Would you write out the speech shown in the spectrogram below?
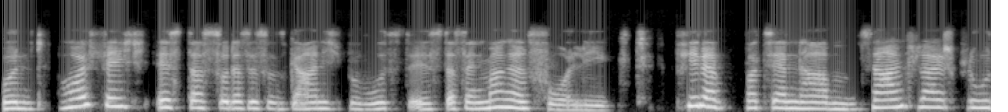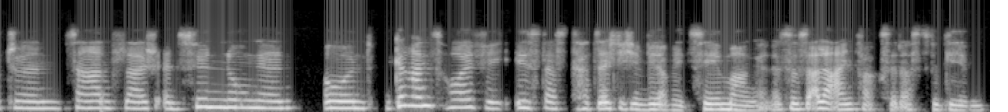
Und häufig ist das so, dass es uns gar nicht bewusst ist, dass ein Mangel vorliegt. Viele Patienten haben Zahnfleischbluten, Zahnfleischentzündungen und ganz häufig ist das tatsächlich ein Vitamin C-Mangel. Es ist das Allereinfachste, das zu geben.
